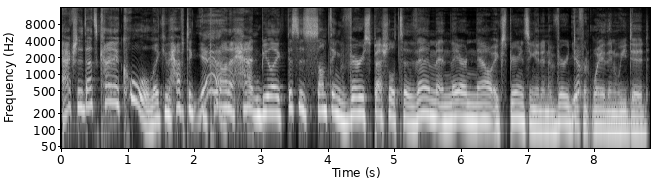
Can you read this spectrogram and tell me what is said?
actually that's kind of cool. Like you have to Yeah. put on a hat and be like this is something very special to them and they are now experiencing it in a very different way than we did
